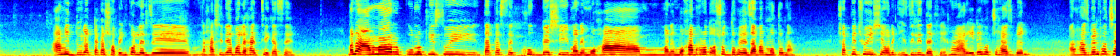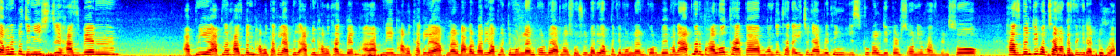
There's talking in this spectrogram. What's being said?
আমি দু লাখ টাকা শপিং করলে যে হাসি দিয়ে বলে হ্যাঁ ঠিক আছে। মানে আমার কোনো কিছুই তার কাছে খুব বেশি মানে মহা মানে মহাভারত অশুদ্ধ হয়ে যাবার মতো না। সব কিছুই সে অনেক ইজিলি দেখে। হ্যাঁ আর এটাই হচ্ছে হাজব্যান্ড আর হাজব্যান্ড হচ্ছে এমন একটা জিনিস যে হাজব্যান্ড আপনি, আপনার হাজব্যান্ড ভালো থাকলে আপনি আপনি ভালো থাকবেন। আর আপনি ভালো থাকলে আপনার বাবার বাড়িও আপনাকে মূল্যায়ন করবে, আপনার শ্বশুর বাড়িও আপনাকে মূল্যায়ন করবে। মানে আপনার ভালো থাকা, মন্দ থাকা each and everything is total depends on your husband so হাজব্যান্ডই হচ্ছে আমার কাছে হীরার টুকরা।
